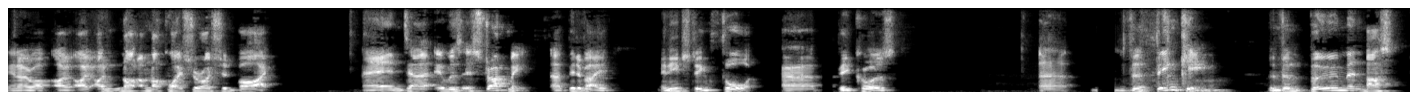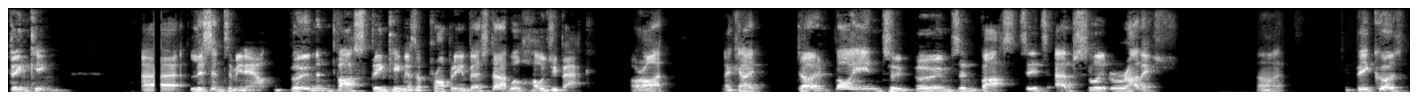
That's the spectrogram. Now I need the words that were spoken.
You know, I, am not I'm not quite sure I should buy. And uh, it was it struck me a bit of a an interesting thought uh, because uh, the thinking, the boom and bust thinking. Uh, listen to me now. Boom and bust thinking as a property investor will hold you back. All right. Okay. Don't buy into booms and busts. It's absolute rubbish. All right. Because,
